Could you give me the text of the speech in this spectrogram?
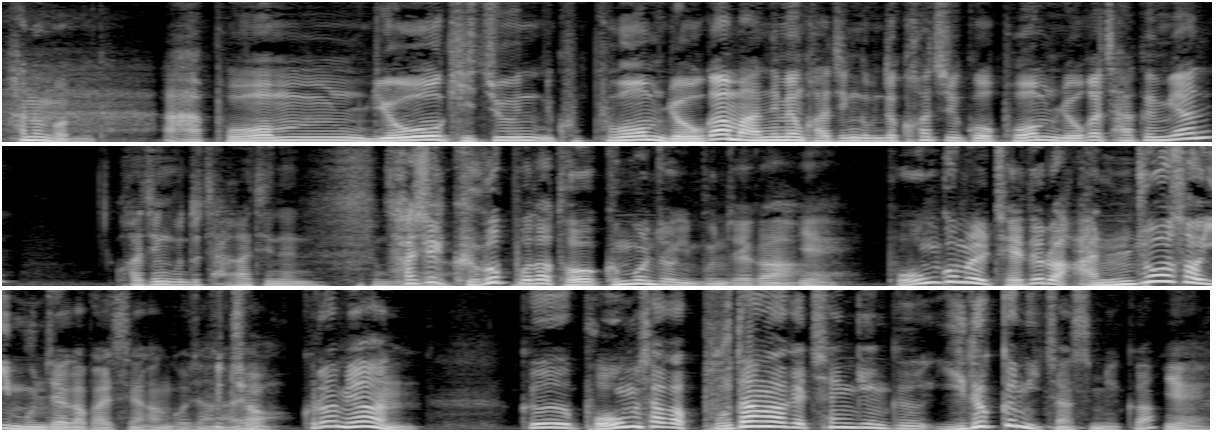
하는 겁니다. 아 보험료 기준 그 보험료가 많으면 과징금도 커지고 보험료가 작으면 과징금도 작아지는 그? 사실 그것보다 더 근본적인 문제가 예. 보험금을 제대로 안 줘서 이 문제가 발생한 거잖아요. 그쵸. 그러면 그 보험사가 부당하게 챙긴 그 이득금 있지 않습니까? 예.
